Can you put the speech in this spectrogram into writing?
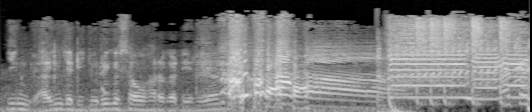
Jing, aing jadi juri geus harga dirian Ah.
